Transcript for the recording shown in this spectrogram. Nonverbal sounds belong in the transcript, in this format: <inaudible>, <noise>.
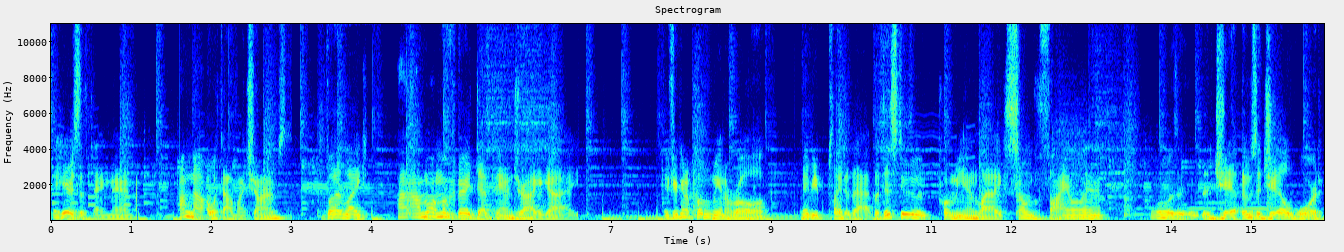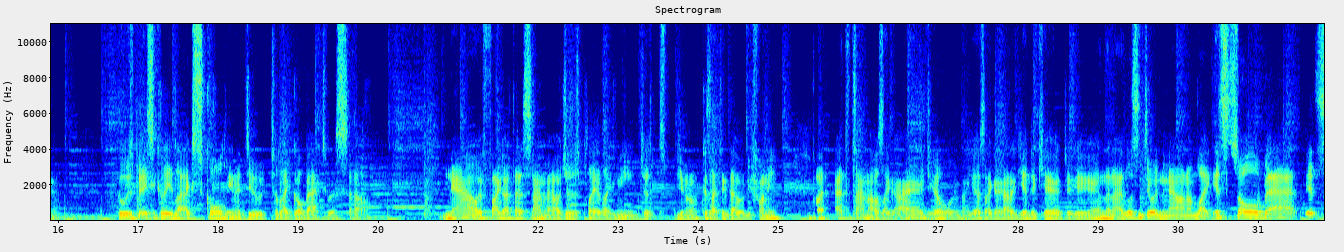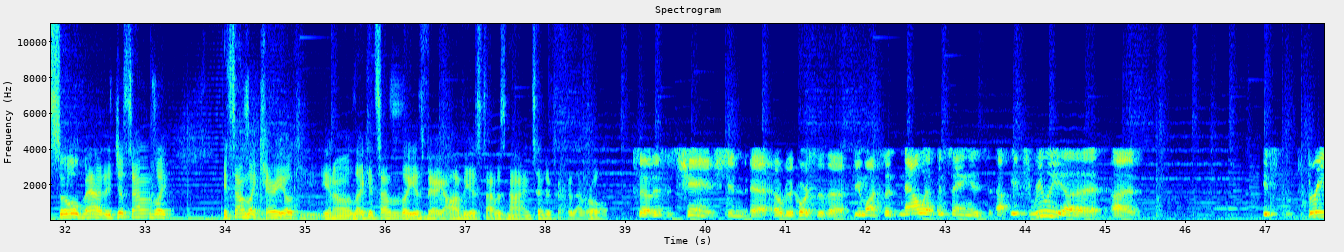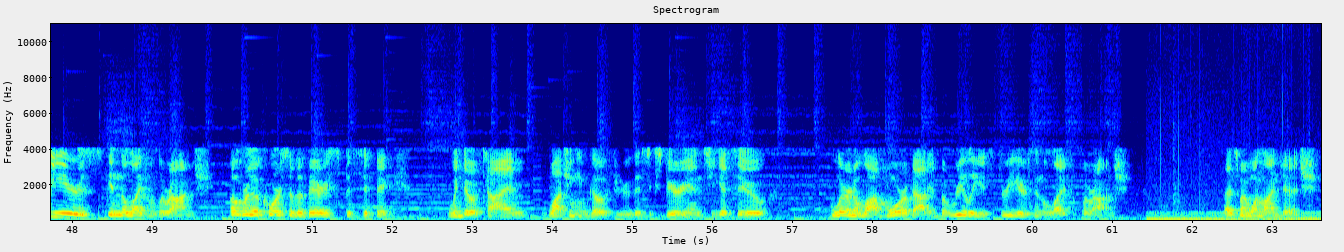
Here's the thing, man. I'm not without my charms, but like, I'm, I'm a very deadpan, dry guy. If you're gonna put me in a role, maybe play to that. But this dude put me in like some violent, what was it? The jail. It was a jail warden who was basically like scolding a dude to like go back to his cell. Now, if I got that assignment, I would just play it like me, just you know, because I think that would be funny. But at the time, I was like, all right, warden. I guess I gotta get into character here. And then I listen to it now, and I'm like, it's so bad. It's so bad. It just sounds like it sounds like karaoke, you know, like it sounds like it's very obvious I was not intended for that role. So this has changed in, uh, over the course of the few months. So now what I've been saying is uh, it's really a, a, it's three years in the life of L'Orange over the course of a very specific window of time. Watching him go through this experience, you get to learn a lot more about him. But really, it's three years in the life of L'Orange. That's my one-line pitch.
